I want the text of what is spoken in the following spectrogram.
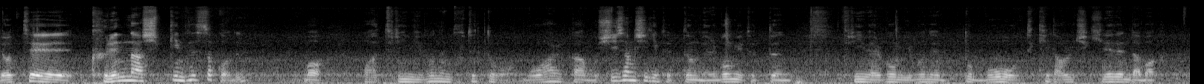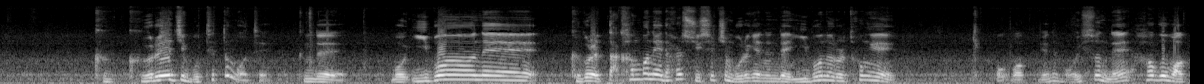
여태 그랬나 싶긴 했었거든. 뭐, 와 드림 이번엔 무대 또 뭐 할까? 뭐 시상식이 됐든 앨범이 됐든 드림 앨범 이번에 또 뭐 어떻게 나올지 기대된다. 막 그 그러지 못했던 것 같아. 근데 뭐 이번에 그걸 딱 한 번에 할 수 있을지 모르겠는데 이번호를 통해 어, 막 얘네 뭐 있었네? 하고 막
